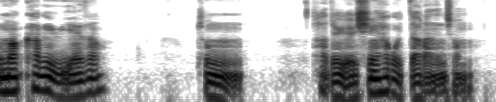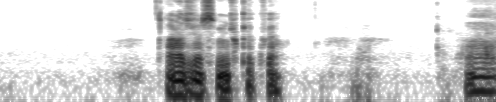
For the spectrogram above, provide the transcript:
음악하기 위해서 좀 다들 열심히 하고 있다라는 점 알아주셨으면 좋겠고요. 어,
